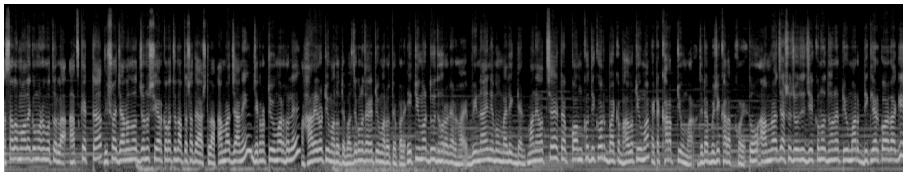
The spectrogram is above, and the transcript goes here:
আসসালামু আলাইকুম রহমতুল্লাহ। আজকে একটা বিষয় জানানোর জন্য শেয়ার করার জন্য আপনার সাথে আসলাম। আমরা জানি যে কোনো টিউমার হলে হাড়েরও টিউমার হতে পারে, যে কোনো জায়গায় টিউমার হতে পারে। এই টিউমার দুই ধরনের হয় বিনাইন এবং ম্যালিগডেন্ট মানে হচ্ছে একটা কম ক্ষতিকর বা একটা ভালো টিউমার, একটা খারাপ টিউমার, যেটা বেশি খারাপ হয়। তো আমরা যে আসলে যদি যে কোনো ধরনের টিউমার ডিক্লেয়ার করার আগে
